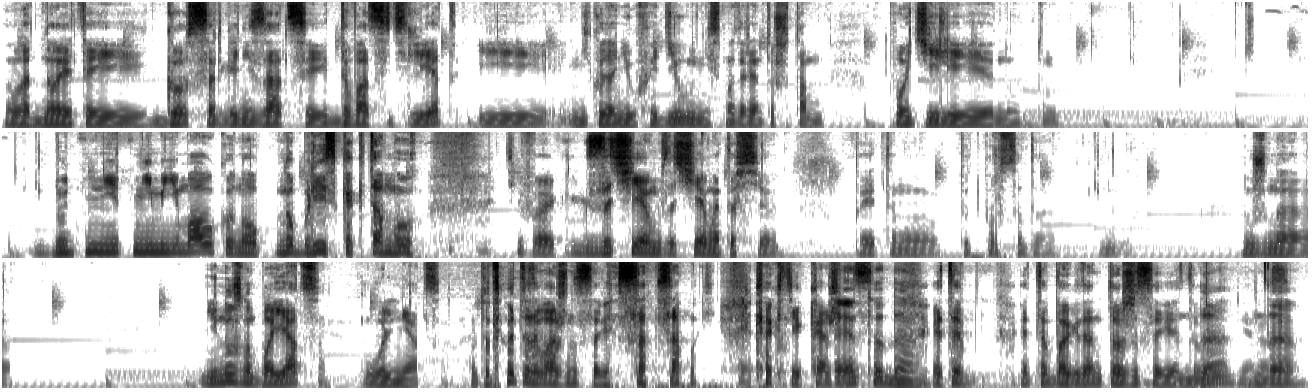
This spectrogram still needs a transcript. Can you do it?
в одной этой госорганизации 20 лет и никуда не уходил, несмотря на то, что там платили, ну, там, ну, не, не минималку, но, но близко к тому. Типа, зачем, зачем это все? Поэтому тут просто, да, ну, нужно... Не нужно бояться увольняться. Вот это, это важный совет сам самый, как мне кажется. Это да. Это, это Богдан тоже советовал. Да, да.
